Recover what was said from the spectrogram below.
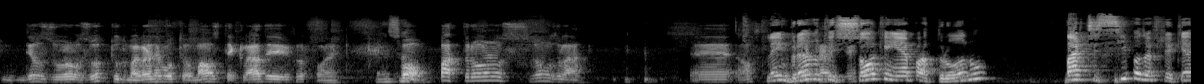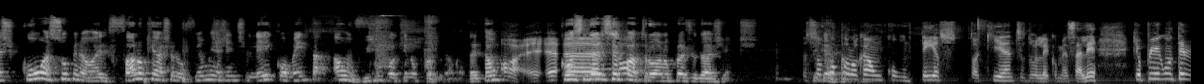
Deus usou, usou tudo, mas agora já voltou. Mouse, teclado e microfone. É. Bom, patronos, vamos lá. É, Lembrando que só quem é patrono participa do FGCast com a sua opinião. Ele fala o que acha do filme e a gente lê e comenta ao vivo aqui no programa. tá? Então, Ó, é- é- considere é, ser só- patrono para ajudar a gente. Eu só vou aí, Paulo. colocar um contexto aqui antes do Lê começar a ler, que eu perguntei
